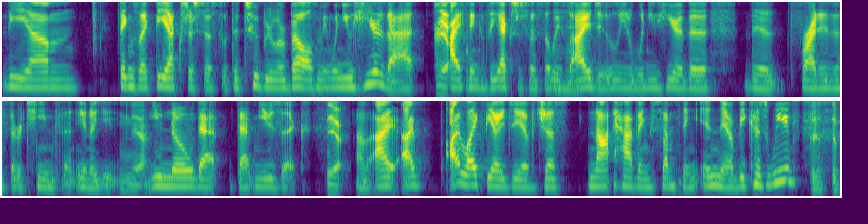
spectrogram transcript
the um things like The Exorcist with the tubular bells. I mean, when you hear that, Yeah. I think of The Exorcist. At least I do. You know, when you hear the the Friday the Thirteenth, and you know, you Yeah. you know that that music. Yeah. Um, I I I like the idea of just not having something in there because we've the the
